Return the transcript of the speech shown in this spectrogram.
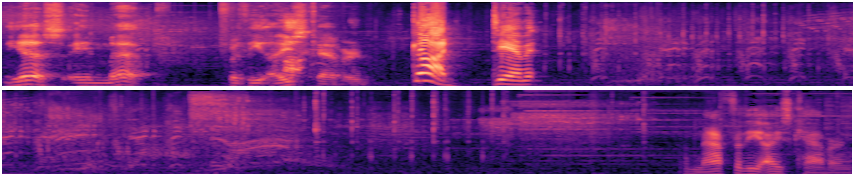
Yes, a map for the ice ah. cavern. God damn it! Map for the ice cavern.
